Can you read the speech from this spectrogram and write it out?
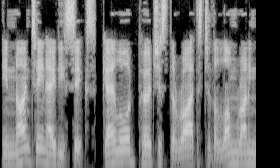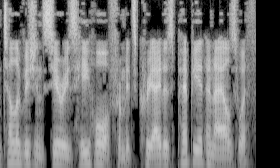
In 1986, Gaylord purchased the rights to the long-running television series Hee Haw from its creators Peppiatt and Aylesworth.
